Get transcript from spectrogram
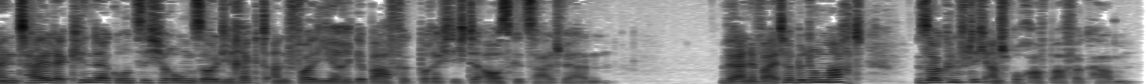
Ein Teil der Kindergrundsicherung soll direkt an volljährige BAföG-Berechtigte ausgezahlt werden. Wer eine Weiterbildung macht, soll künftig Anspruch auf BAföG haben.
